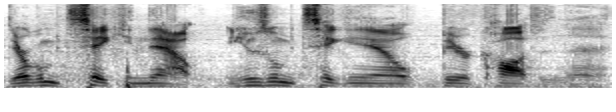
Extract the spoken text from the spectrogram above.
They were gonna be taken out. And he was gonna be taking out bigger causes than that.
